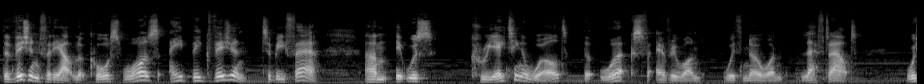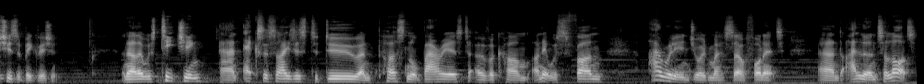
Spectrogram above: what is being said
The vision for the Outlook course was a big vision, to be fair. Um, it was creating a world that works for everyone with no one left out, which is a big vision. Now, there was teaching and exercises to do and personal barriers to overcome, and it was fun. I really enjoyed myself on it, and I learnt a lot.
